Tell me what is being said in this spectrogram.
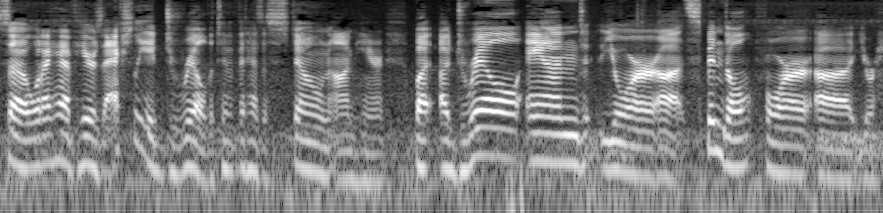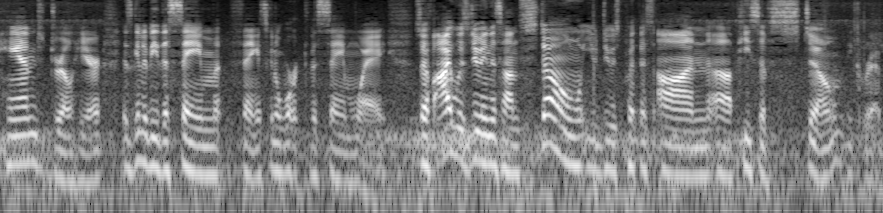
So what I have here is actually a drill. The tip of it has a stone on here, but a drill and your uh, spindle for uh, your hand drill here is going to be the same thing. It's going to work the same way. So if I was doing this on stone, what you do is put this on a piece of stone. Let me grab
